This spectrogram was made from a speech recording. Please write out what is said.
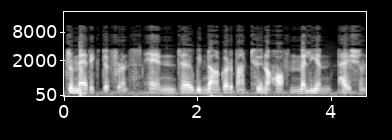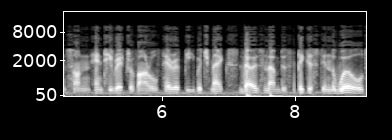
dramatic difference. And uh, we've now got about two and a half million patients on antiretroviral therapy, which makes those numbers the biggest in the world.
